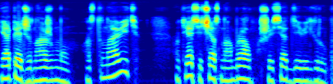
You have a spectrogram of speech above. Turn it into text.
И опять же нажму остановить. Вот я сейчас набрал 69 групп.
